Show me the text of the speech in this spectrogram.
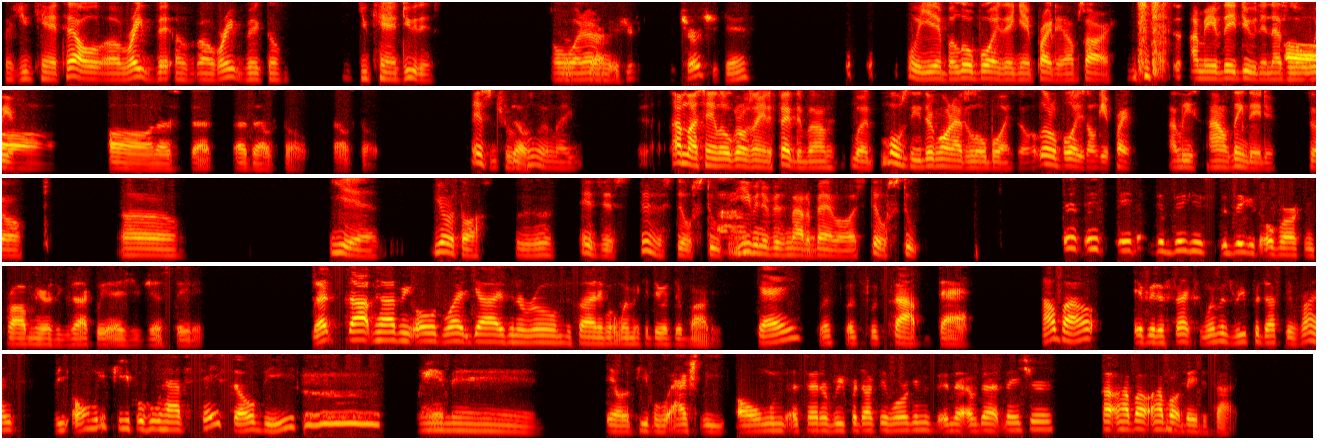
Because you can't tell a rape vi- a, a rape victim you can't do this or whatever. If you're church, you can. Well, yeah, but little boys ain't getting pregnant. I'm sorry. I mean, if they do, then that's a little oh, weird. Oh, that's that, that that was cold. That was cold. It's true. Was Like, I'm not saying little girls ain't affected, but I'm, but mostly they're going after little boys. So little boys don't get pregnant. At least I don't think they do. So, uh, yeah, your thoughts? This is, it's just this is still stupid. Um, Even if it's not a bad law, it's still stupid. It, it, it, the biggest, the biggest overarching problem here is exactly as you just stated. Let's stop having old white guys in a room deciding what women can do with their bodies. Okay? Let's, let's, let's stop that. How about if it affects women's reproductive rights, the only people who have say so be women. You know, the people who actually own a set of reproductive organs in the, of that nature. How, how about, how about they decide?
